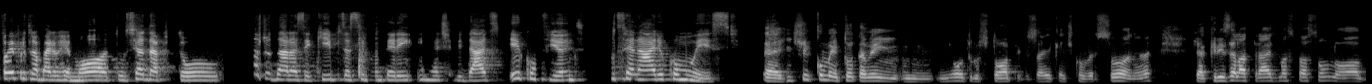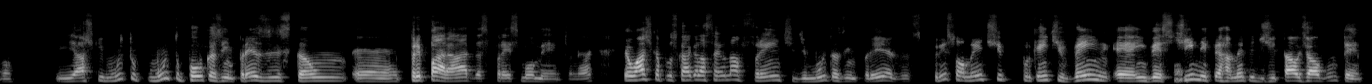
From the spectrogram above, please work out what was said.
Foi para o trabalho remoto, se adaptou, ajudar as equipes a se manterem em atividades e confiantes num cenário como esse? É, a gente comentou também em, em, outros tópicos aí que a gente conversou, né, que a crise ela traz uma situação nova e acho que muito, muito poucas empresas estão é, preparadas para esse momento, né? Eu acho que a Pluscarga ela saiu na frente de muitas empresas, principalmente porque a gente vem é, investindo em ferramenta digital já há algum tempo,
